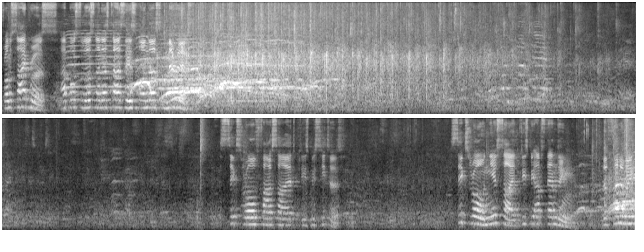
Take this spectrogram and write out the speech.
From Cyprus, Apostolos Anastasis Honors Merit. Sixth row, far side, please be seated. Sixth row, near side, please be upstanding. The following,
